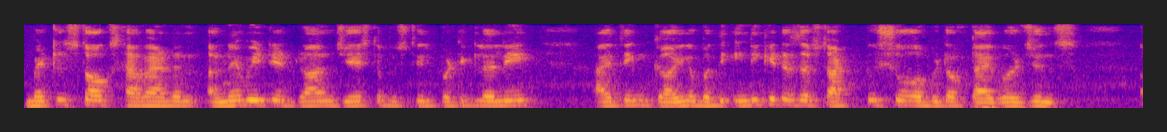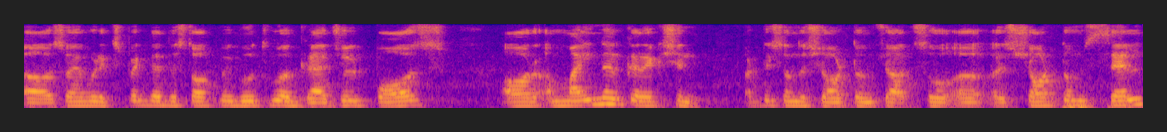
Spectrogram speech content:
Metal stocks have had an unabated run. JSW Steel, particularly, I think uh, you know, but the indicators have started to show a bit of divergence. Uh, so I would expect that the stock may go through a gradual pause or a minor correction, at least on the short-term chart. So uh, a short-term sell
